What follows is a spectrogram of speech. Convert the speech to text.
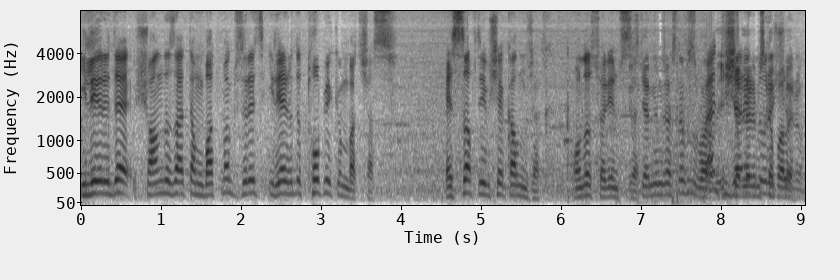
İleride şu anda zaten batmak üzereyiz. İleride topyekun batacağız. Esnaf diye bir şey kalmayacak. Onu da söyleyeyim size. Biz kendimiz esnafız bu arada. Ben İş yerlerimiz kapalı. uğraşıyorum.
